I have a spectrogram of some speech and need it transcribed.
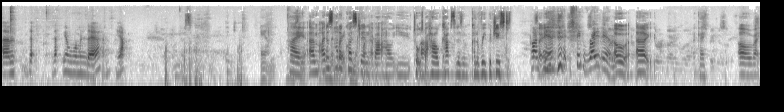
Um, that, that young woman there. Yeah. And Hi, um, I just had a question about how you talked about how capitalism kind of reproduced. Speak right in. oh, uh, okay. Oh, right.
